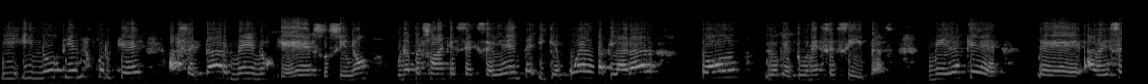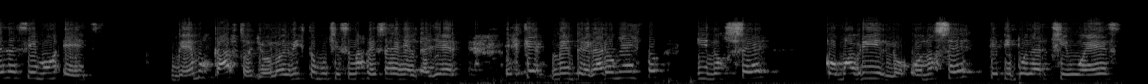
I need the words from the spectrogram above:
Y, no tienes por qué aceptar menos que eso, sino una persona que sea excelente y que pueda aclarar todo lo que tú necesitas. Mira que eh, a veces decimos, eh, vemos casos, yo lo he visto muchísimas veces en el taller, es que me entregaron esto y no sé cómo abrirlo o no sé qué tipo de archivo es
